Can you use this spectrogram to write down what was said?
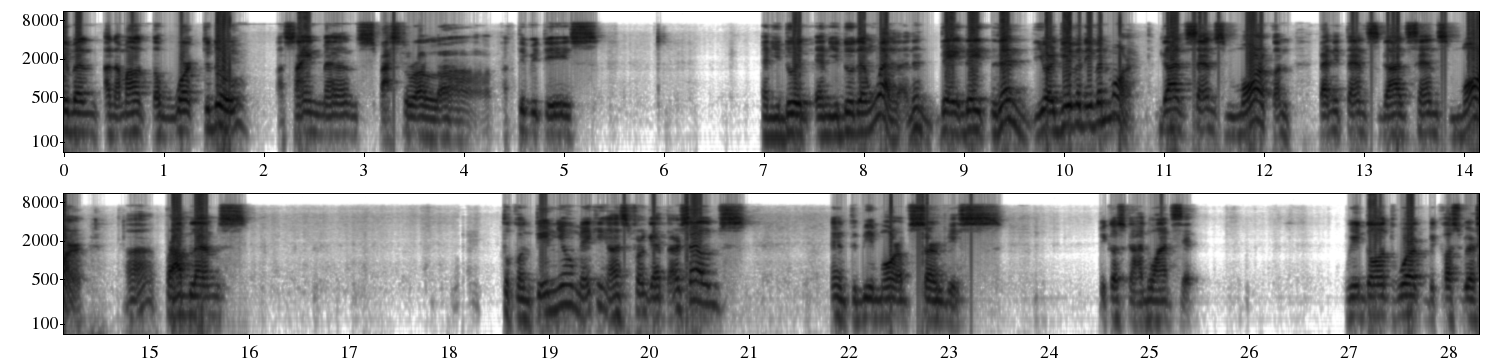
given an amount of work to do, assignments, pastoral uh, activities, and you do it and you do them well, and then they, they then you are given even more. God sends more con- penitents. God sends more uh, problems. to continue making us forget ourselves and to be more of service because God wants it. We don't work because we're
